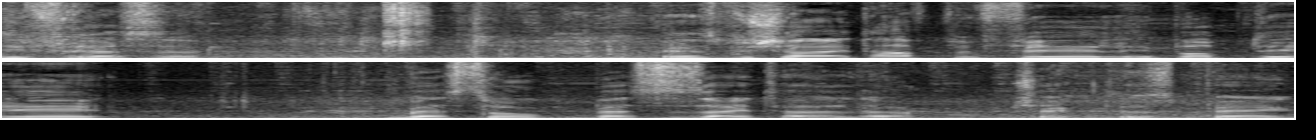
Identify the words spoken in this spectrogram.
Die Fresse. Jetzt Bescheid, Haftbefehl, hiphop.de. Beste, beste Seite, Alter. Check das, bang.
